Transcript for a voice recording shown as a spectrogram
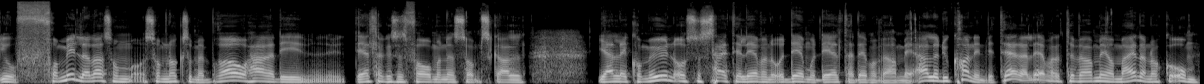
jo formidle det som, som, noe som er bra, og her er de deltakelsesformene som skal gjelde i kommunen, og så si til elevene at det må delta, det må være med. Eller du kan invitere elevene til å være med og mene noe om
